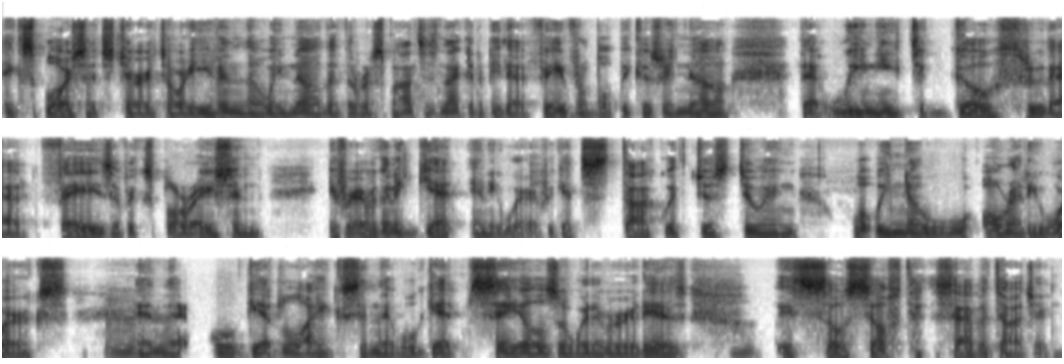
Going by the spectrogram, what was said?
explore such territory, even though we know that the response is not going to be that favorable, because we know that we need to go through that phase of exploration if we're ever going to get anywhere. If we get stuck with just doing what we know already works mm. and that we'll get likes and that we'll get sales or whatever it is, mm. it's so self sabotaging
